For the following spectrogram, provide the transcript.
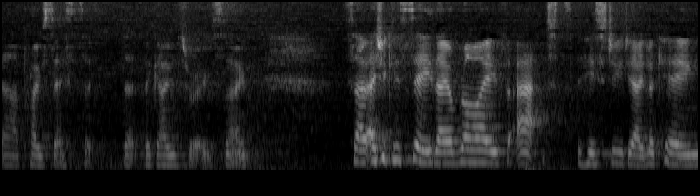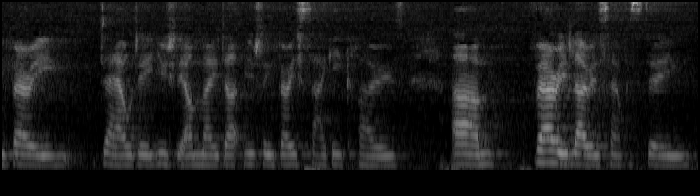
uh, process that, that they go through. So, so as you can see, they arrive at his studio looking very dowdy, usually unmade up, usually in very saggy clothes, um, very low in self-esteem,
